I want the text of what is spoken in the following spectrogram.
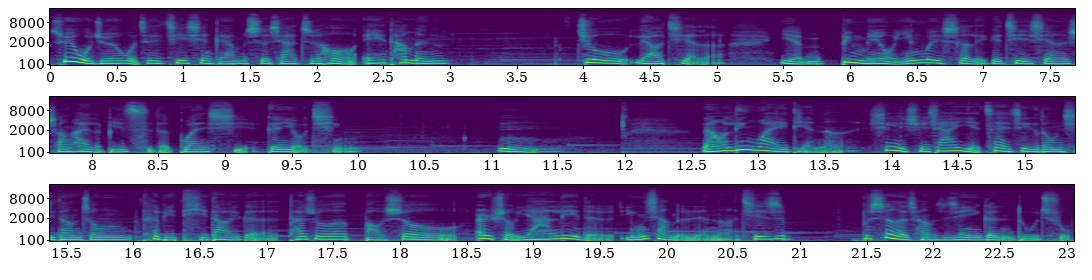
所以我觉得我这个界限给他们设下之后，诶，他们就了解了，也并没有因为设了一个界限而伤害了彼此的关系跟友情。嗯。然后另外一点呢，心理学家也在这个东西当中特别提到一个，他说饱受二手压力的影响的人呢，其实是不适合长时间一个人独处，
